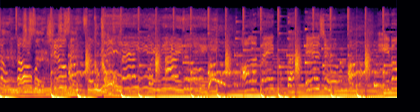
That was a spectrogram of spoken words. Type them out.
don't know what you mean to me. I do. All I think about is you. Even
